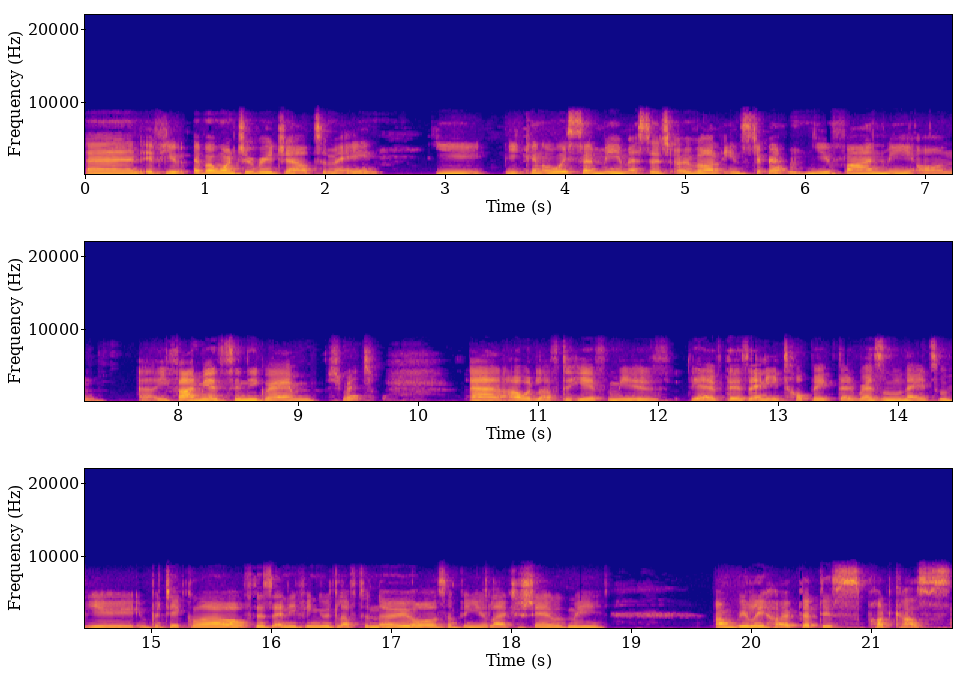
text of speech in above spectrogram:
And if you ever want to reach out to me, you you can always send me a message over on Instagram. You find me on uh, you find me at Cindy Graham Schmidt and I would love to hear from you if yeah if there's any topic that resonates with you in particular or if there's anything you'd love to know or something you'd like to share with me. I really hope that this podcast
